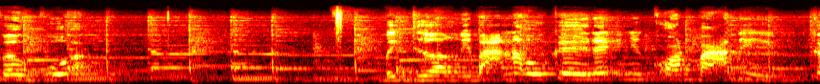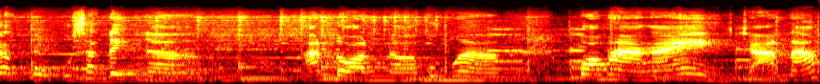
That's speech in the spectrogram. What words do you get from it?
Vâng cô ạ Bình thường thì bán là ok đấy, Nhưng con bán thì các cụ xác định là Ăn đòn à, bùng hàng Bom hàng ngay, Chán lắm.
